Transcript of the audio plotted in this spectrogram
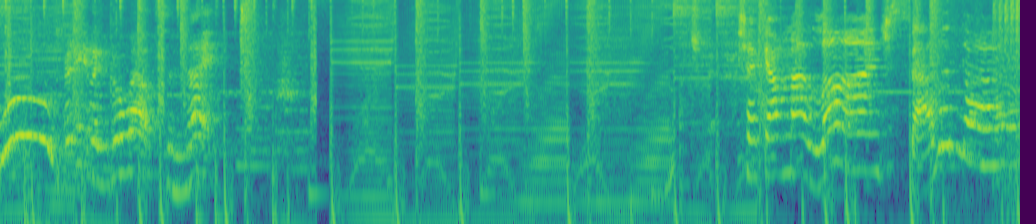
Woo! Ready to go out tonight. Check out my lunch, salad night.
